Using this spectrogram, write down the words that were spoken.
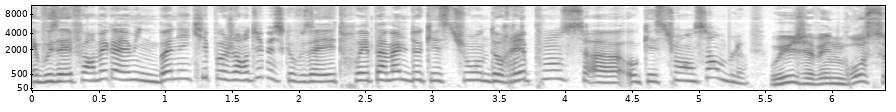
Et vous avez formé quand même une bonne équipe aujourd'hui parce que vous avez trouvé pas mal de questions, de réponses euh, aux questions ensemble. Oui, j'avais une grosse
